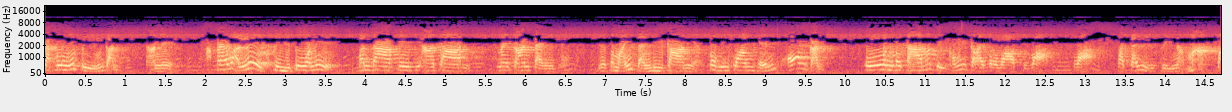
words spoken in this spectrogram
จัดลงเหลือสี่เหมือนกัน อันนี้แปลว่าเลขสี่ตัวนี่บรรดาเกจิอาจารย์ในการแต่งสมัยแต่งดีกาเนี่ย ก็มีความเห็นพ้องกันโอนไปตามมติของนิกายประวัติว่าว่าปัจจัยสี่น่ะมากไป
